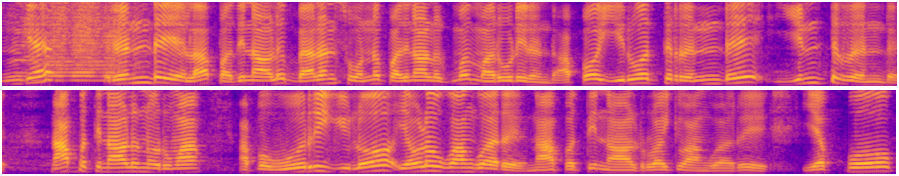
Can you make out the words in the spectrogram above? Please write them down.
இங்கே ரெண்டு ஏழா பதினாலு பேலன்ஸ் ஒன்று பதினாலு இருக்கும்போது மறுபடியும் ரெண்டு. அப்போது இருபத்தி ரெண்டு இன்ட்டு ரெண்டு. நாற்பத்தி நாலுன்னு வருமா? அப்போ ஒரு கிலோ எவ்வளவு வாங்குவார்? நாற்பத்தி நாலு ரூபாய்க்கு வாங்குவார். எப்போது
